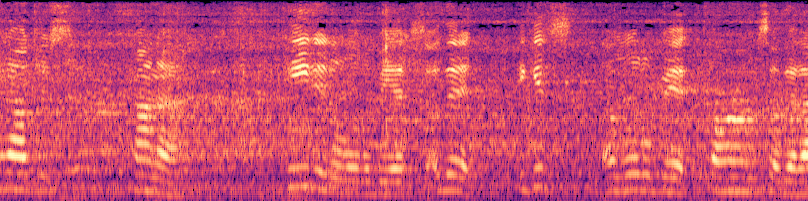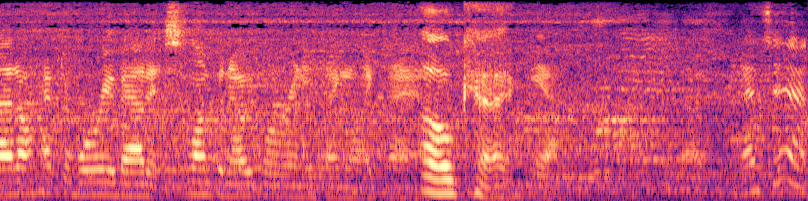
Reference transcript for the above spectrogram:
and I'll just kind of heat it a little bit so that it gets a little bit firm so that I don't have to worry about it slumping over or anything like that. Okay. Yeah. That's it.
